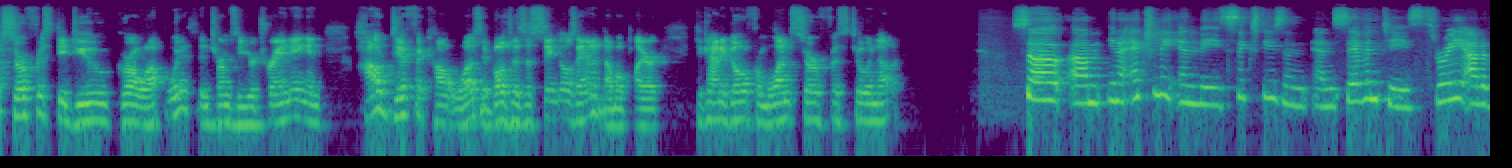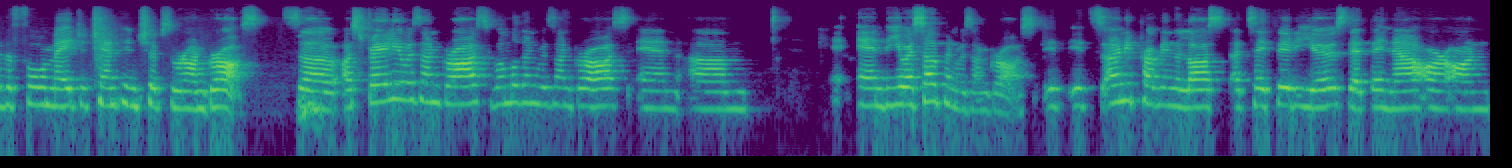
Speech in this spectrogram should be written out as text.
surface did you grow up with in terms of your training, and how difficult was it, both as a singles and a double player, to kind of go from one surface to another? So, um, you know, actually in the 60s and, and 70s, three out of the four major championships were on grass. So mm-hmm. Australia was on grass, Wimbledon was on grass, and um, and the US Open was on grass. It, it's only probably in the last, I'd say 30 years that they now are on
